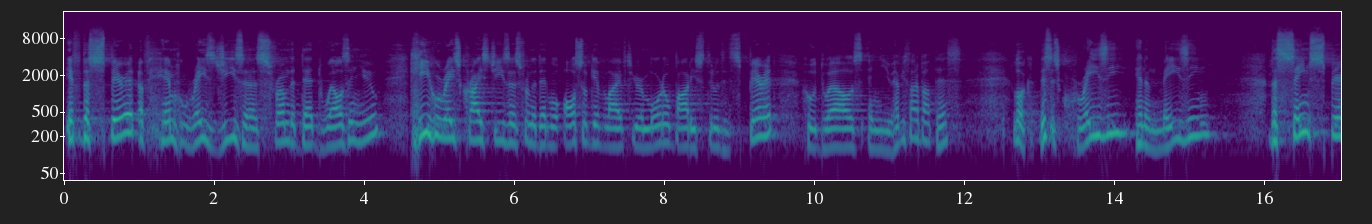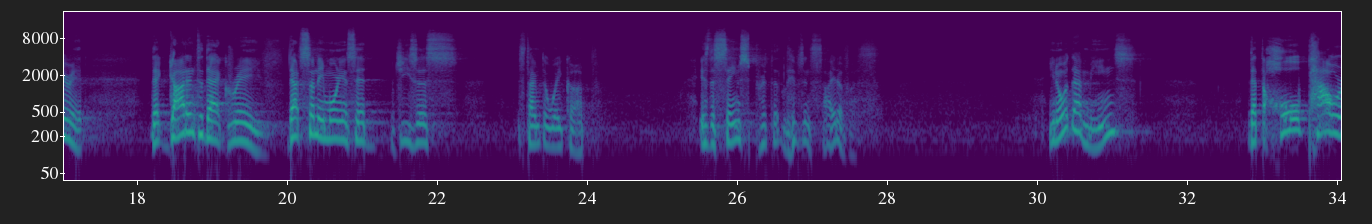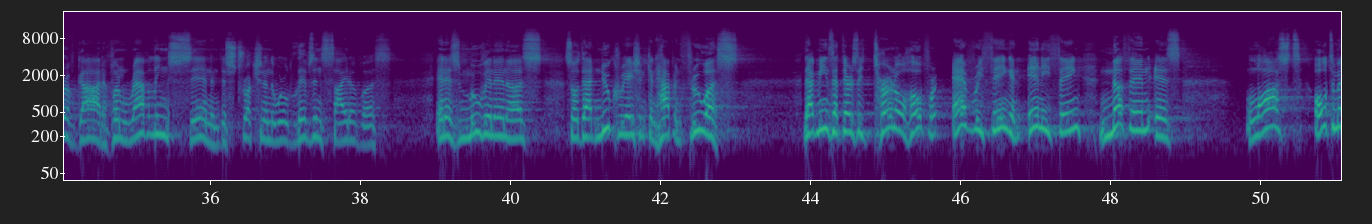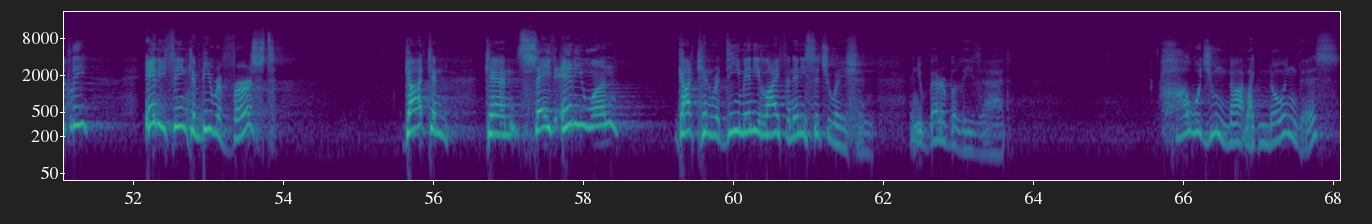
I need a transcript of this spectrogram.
If the spirit of him who raised Jesus from the dead dwells in you, he who raised Christ Jesus from the dead will also give life to your mortal bodies through the spirit who dwells in you. Have you thought about this? Look, this is crazy and amazing. The same spirit that got into that grave that Sunday morning and said, Jesus, it's time to wake up, is the same spirit that lives inside of us. You know what that means? That the whole power of God, of unraveling sin and destruction in the world, lives inside of us and is moving in us so that new creation can happen through us. That means that there's eternal hope for everything and anything. Nothing is lost ultimately, anything can be reversed. God can, can save anyone, God can redeem any life in any situation. And you better believe that. How would you not, like knowing this,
